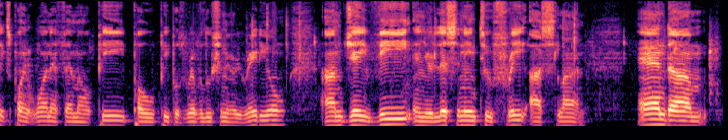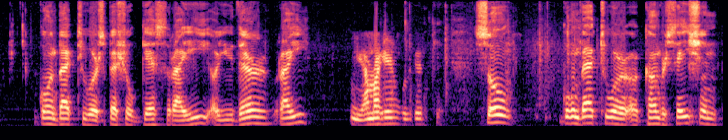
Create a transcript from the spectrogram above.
96.1 FMLP, Poor People's Revolutionary Radio. I'm JV, and you're listening to Free Aztlan. And um, going back to our special guest, Rai. Are you there, Rai? Yeah, I'm right here. What's good? So, going back to our, our conversation,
